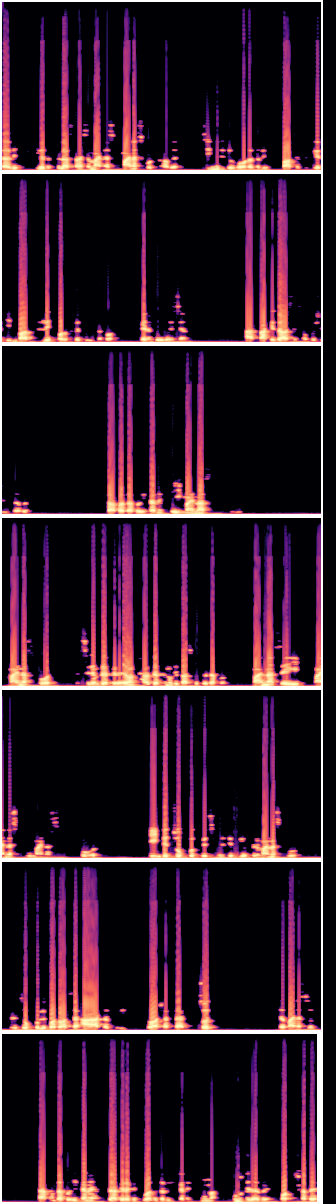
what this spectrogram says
তাহলে কি আছে? প্লাস মাইনাস মাইনাস মাইনাস করতে হবে। চিহ্ন দিতে বড়টা তাহলে পাঁচ থেকে তিন বাদ দিলে কত থেকে দুই দেখো এখানে দুই রয়েছে আর বাকি যা আছে সব বসে দিতে হবে। তারপর দেখো এখানে এই minus minus four second bracket এবং থার্ড ব্র্যাকেটের মধ্যে কাজ করতে দেখো minus eight minus two minus four এইটে যোগ করতে চিহ্নিতে বিয়োগ মাইনাস টু যোগ করলে কত আছে? আট আর দুই, দশ আর চার, চোদ্দ। মাইনাস চোদ্দ। এখন দেখো এখানে ব্র্যাকেট রেখে টু আছে, তাহলে এখানে গুণ গুণ হয়ে যাবে কতর সাথে?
